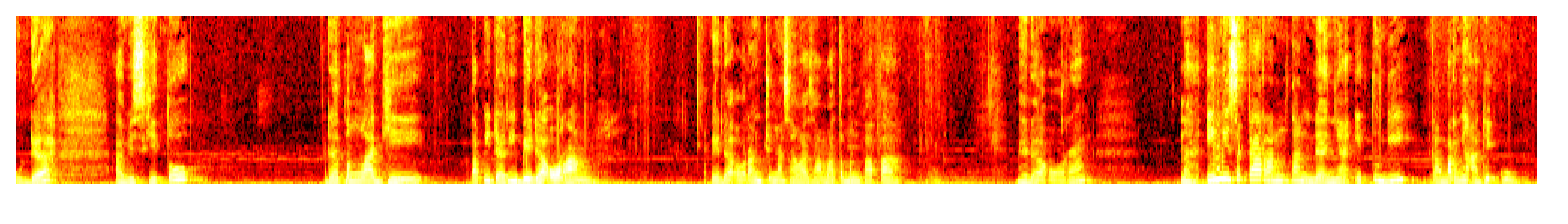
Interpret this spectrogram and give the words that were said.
Udah habis gitu datang lagi tapi dari beda orang. Beda orang cuma sama-sama teman papa. Beda orang. Nah ini sekarang tandanya itu di kamarnya adikku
